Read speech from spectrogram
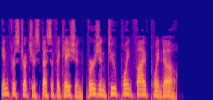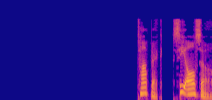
Infrastructure Specification, version 2.5.0. Topic. See also.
